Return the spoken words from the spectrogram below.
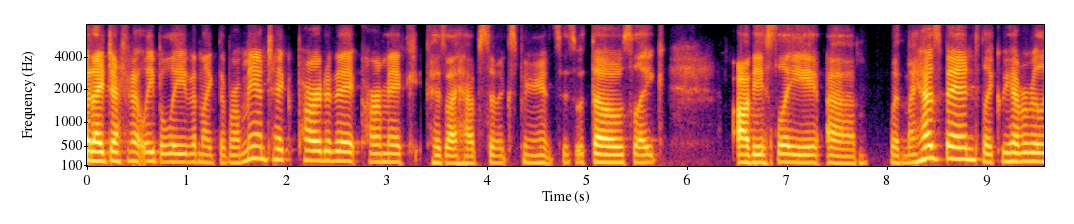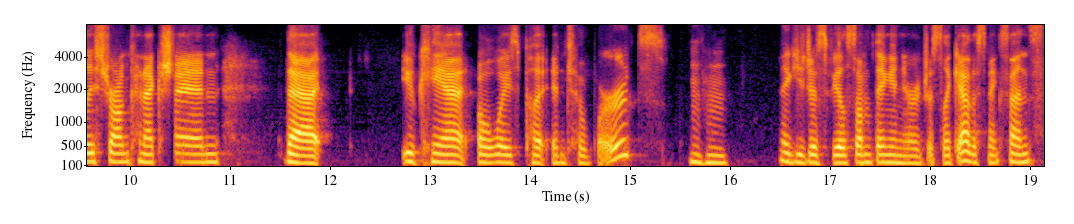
but I definitely believe in like the romantic part of it, karmic, because I have some experiences with those. Like, obviously, um, with my husband, like we have a really strong connection that you can't always put into words. Mm-hmm. Like you just feel something and you're just like, yeah, this makes sense.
